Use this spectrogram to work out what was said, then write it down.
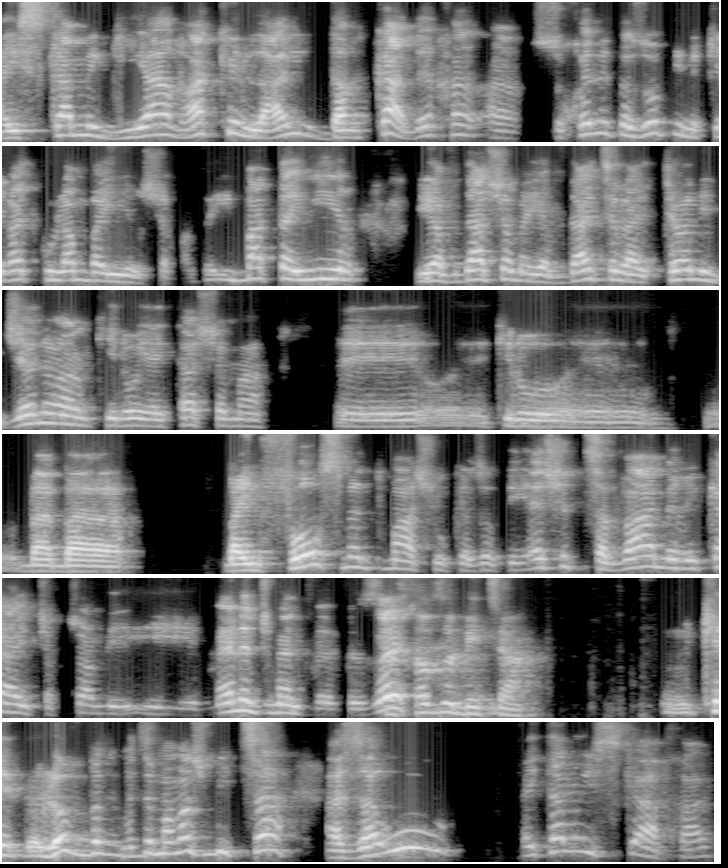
העסקה מגיעה רק אליי, דרכה, דרך הסוכנת הזאת, היא מכירה את כולם בעיר שם. היא בת העיר, היא עבדה שם, היא עבדה אצל ה-Attorney General, כאילו היא הייתה שם, אה, כאילו, אה, ב enforcement משהו כזאת, היא אשת צבא אמריקאית שעכשיו היא management וזה. בסוף זה ביצה. כן, לא, וזה ממש ביצה. אז ההוא, הייתה לו עסקה אחת,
